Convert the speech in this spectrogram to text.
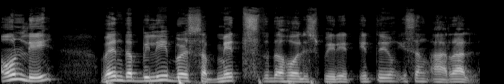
only when the believer submits to the Holy Spirit. Ito yung isang aral.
